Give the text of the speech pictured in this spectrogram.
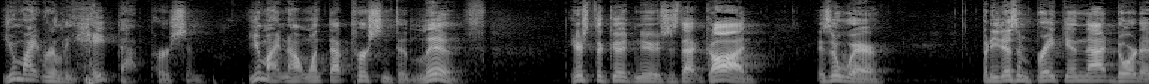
You might really hate that person. You might not want that person to live. Here's the good news is that God is aware, but he doesn't break in that door to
